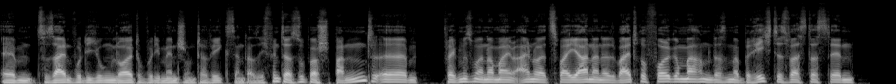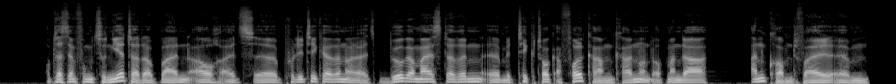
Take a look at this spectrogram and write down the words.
ähm, zu sein, wo die jungen Leute, wo die Menschen unterwegs sind. Also ich finde das super spannend. Ähm, vielleicht müssen wir noch mal in ein oder zwei Jahren eine weitere Folge machen und dass man berichtet, was das denn, ob das denn funktioniert hat, ob man auch als äh, Politikerin oder als Bürgermeisterin äh, mit TikTok Erfolg haben kann und ob man da ankommt, weil ähm,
